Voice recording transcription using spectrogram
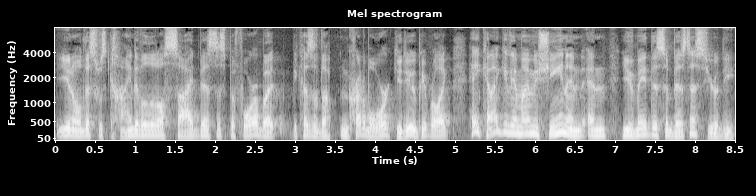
you know, this was kind of a little side business before, but because of the incredible work you do, people are like, "Hey, can I give you my machine?" and and you've made this a business. You're the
